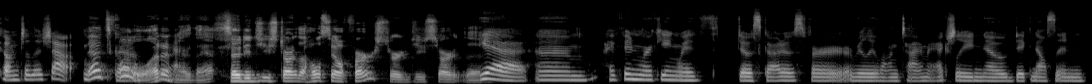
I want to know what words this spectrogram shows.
come to the shop. That's So, cool. I didn't yeah. know that. So did you start the wholesale first or did you start the Yeah, um, I've been working with Dos Gatos for a really long time. I actually know Dick Nelson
